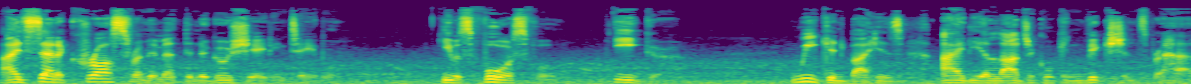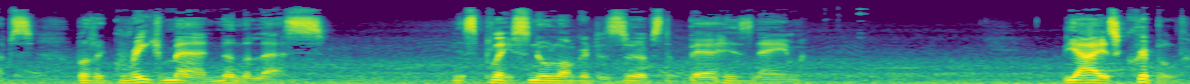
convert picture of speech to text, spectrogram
I sat across from him at the negotiating table. He was forceful, eager, weakened by his ideological convictions, perhaps, but a great man nonetheless. This place no longer deserves to bear his name. The eye is crippled.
